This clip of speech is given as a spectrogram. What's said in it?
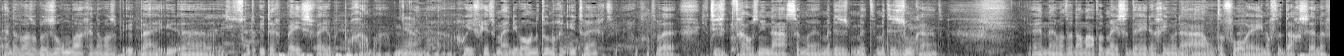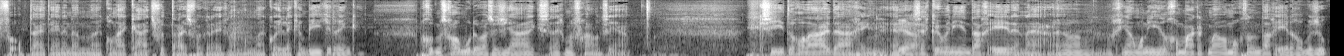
En dat was op een zondag en dat was op, bij, uh, stond Utrecht PSV op het programma. Ja. En, uh, een goede vriend van mij, die woonde toen nog in Utrecht. Ook hadden we, die zit trouwens nu naast hem met de, met, met de zoenkaart. En uh, wat we dan altijd meestal deden, gingen we de avond ervoor heen of de dag zelf op tijd heen. En dan kon hij kaartjes voor het thuisvak regelen. En dan kon je lekker een biertje drinken. Maar goed, mijn schoonmoeder was dus ja. Ik zeg mijn vrouw, ik zei ja, ik zie hier toch wel een uitdaging. En ja. ik zeg, kunnen we niet een dag eerder? Nou ja, dat ging allemaal niet heel gemakkelijk, maar we mochten een dag eerder op bezoek.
